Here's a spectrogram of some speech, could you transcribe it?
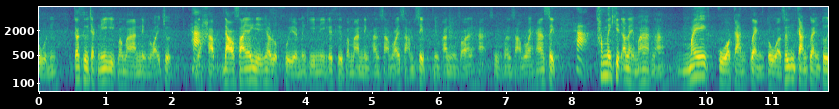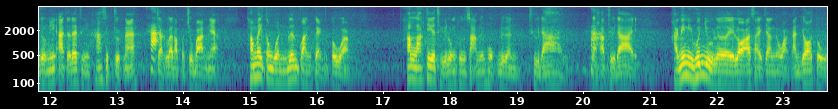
1460 ก็คือจากนี้อีกประมาณ 100 จุดค่ะ นะครับ ดาวไซด์ที่เราคุยกันเมื่อกี้นี้ก็คือประมาณ 1,330 1,150 1,350 ค่ะ ถ้าไม่คิดอะไรมากนะ ไม่กลัวการแกว่งตัว ซึ่งการแกว่งตัวตรงนี้อาจจะได้ถึง 50 จุดนะ ค่ะ จากระดับปัจจุบันเนี่ย ถ้าไม่กังวลเรื่องการแกว่งตัว ถ้ารักที่จะถือลงทุน 3-6 เดือนถือได้นะครับ ถือได้ ใครไม่มีหุ้นอยู่เลย รออาศัยจังหวะการย่อตัว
